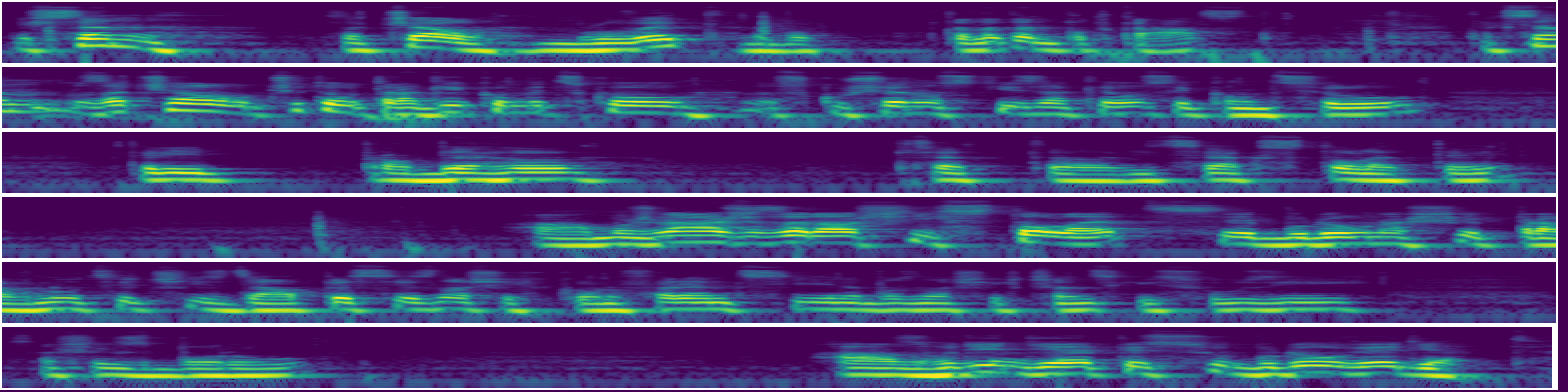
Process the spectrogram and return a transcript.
Když jsem začal mluvit, nebo tenhle ten podcast, tak jsem začal určitou tragikomickou zkušeností z jakéhosi koncilu, který proběhl před více jak 100 lety a možná, že za dalších 100 let si budou naši pravnuci číst zápisy z našich konferencí nebo z našich členských sůzí, z našich sborů. A z hodin dějepisu budou vědět,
